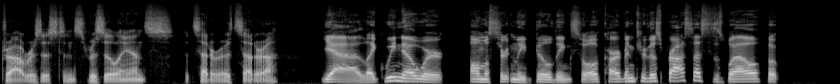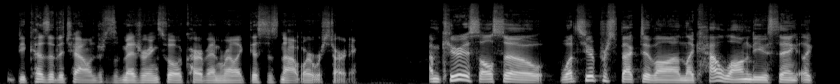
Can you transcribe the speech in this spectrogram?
drought resistance, resilience, et cetera, et cetera. Yeah, like we know we're almost certainly building soil carbon through this process as well, but because of the challenges of measuring soil carbon, we're like, this is not where we're starting. I'm curious also, what's your perspective on like how long do you think like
